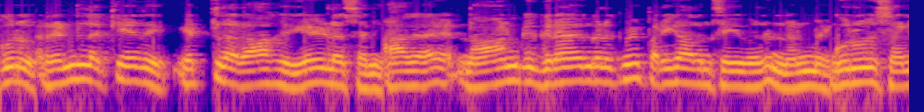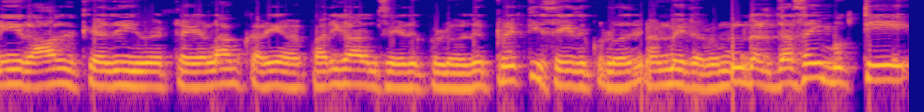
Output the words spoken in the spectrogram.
குரு ரெண்டுல கேது எட்டுல ராகு ஏழுல சனி. ஆக நான்கு கிரகங்களுக்குமே பரிகாரம் செய்வது நன்மை. குரு சனி ராகு கேது இவற்றை எல்லாம் கரி- பரிகாரம் செய்து கொள்வது பிரீத்தி செய்து கொள்வது நன்மை தரும். உங்கள் தசை புக்தி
